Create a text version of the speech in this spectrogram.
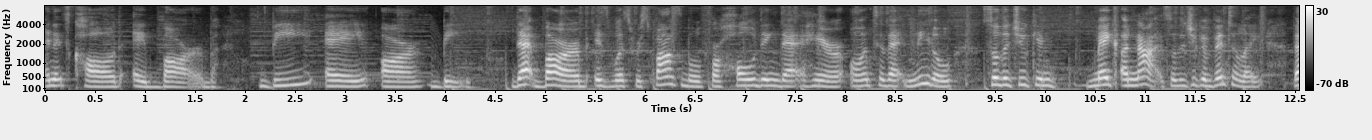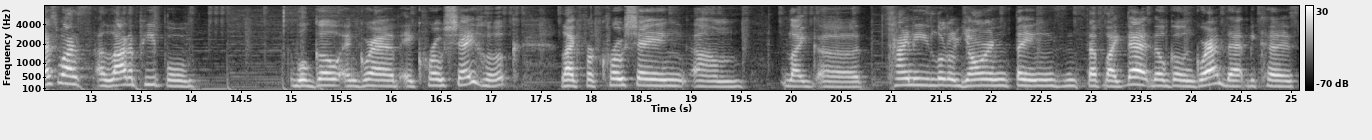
and it's called a barb. B A R B that barb is what's responsible for holding that hair onto that needle so that you can make a knot, so that you can ventilate. That's why a lot of people will go and grab a crochet hook, like for crocheting, um, like uh, tiny little yarn things and stuff like that. They'll go and grab that because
